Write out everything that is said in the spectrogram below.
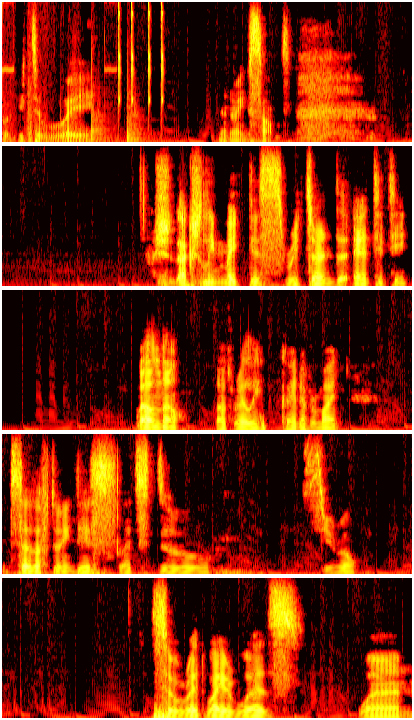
a bit away. Annoying sound should actually make this return the entity. Well, no, not really. Okay, never mind. Instead of doing this, let's do zero. So red wire was one,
